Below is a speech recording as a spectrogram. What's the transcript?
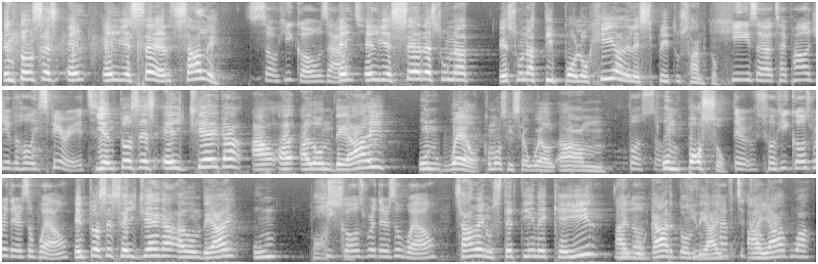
Entonces, el, Eliezer sale. So he goes out. El, Eliezer es una, es una tipología del Espíritu Santo. He's a typology of the Holy Spirit. Y entonces Él llega a, a- a donde hay un well. ¿Cómo se dice well? Um, Pozo. un pozo. There, so he goes where there's a well. Entonces Él llega a donde hay un He pozo. goes where there's a well, Saben, usted tiene que ir al know, lugar donde hay, hay agua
